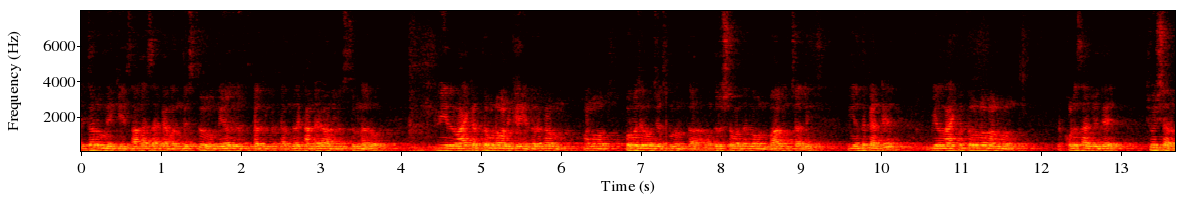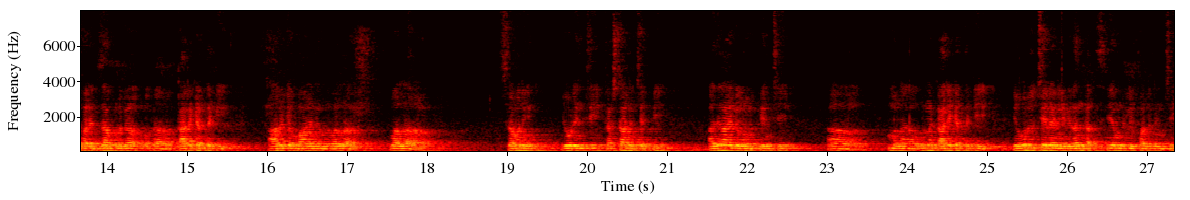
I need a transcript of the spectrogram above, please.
ఇద్దరు మీకు సహాయ సహకారం అందిస్తూ నియోజకవర్గ ప్రజలకు అందరికీ అండగా నిలుస్తున్నారు. వీరి నాయకత్వంలో మనకి దొరకడం మనం పూర్వజన్మ చేసుకున్నంత అదృష్టవంతంగా మనం భావించాలి. ఎందుకంటే వీళ్ళ నాయకత్వంలో మనం కొనసాగితే చూశారు. ఫర్ ఎగ్జాంపుల్గా ఒక కార్యకర్తకి ఆరోగ్యం బాగాలేనందువల్ల వాళ్ళ శ్రమని జోడించి కష్టాన్ని చెప్పి అధినాయకులను ఒప్పించి మన ఉన్న కార్యకర్తకి ఎవరు చేయలేని విధంగా సీఎం రిలీఫ్ ఫండ్ నుంచి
